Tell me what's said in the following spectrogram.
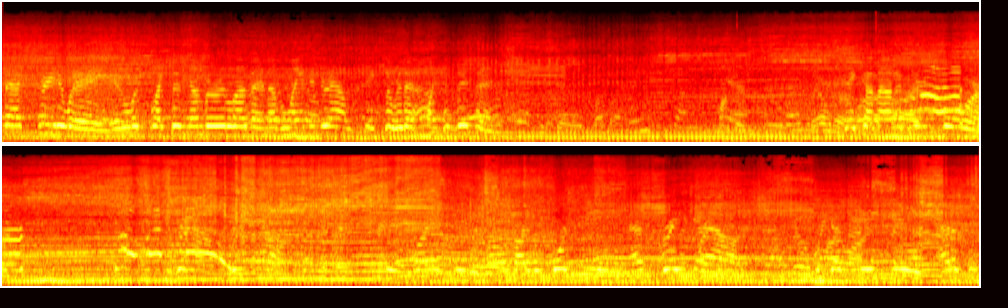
back straightaway. It looks like the number 11 of Landon Brown takes over that point position. They come out of turn four. The 14. That's. We got the 82, Addison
